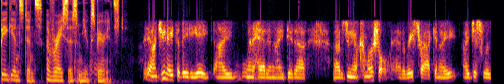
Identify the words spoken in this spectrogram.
big instance of racism you experienced. On June 8th of '88, I went ahead and I did a I was doing a commercial at a racetrack, and I I just was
